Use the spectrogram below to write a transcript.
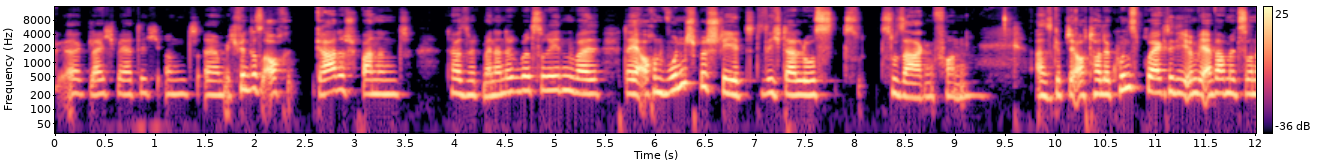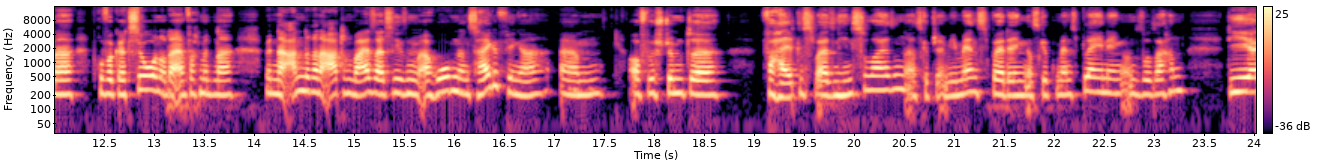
äh, gleichwertig und ähm, ich finde es auch gerade spannend, teilweise mit Männern darüber zu reden, weil da ja auch ein Wunsch besteht, sich da los zu sagen von. Also es gibt ja auch tolle Kunstprojekte, die irgendwie einfach mit so einer Provokation oder einfach mit einer, mit einer anderen Art und Weise als diesem erhobenen Zeigefinger ähm, auf bestimmte Verhaltensweisen hinzuweisen. Also es gibt ja irgendwie Manspreading, es gibt Mansplaining und so Sachen, die ja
